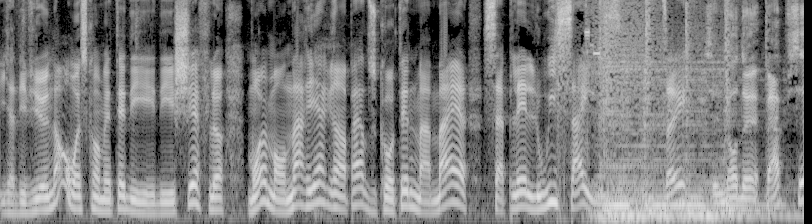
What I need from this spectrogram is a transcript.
il y a des vieux noms où est-ce qu'on mettait des, des chiffres. Là. Moi, mon arrière-grand-père du côté de ma mère s'appelait Louis XVI. C'est le nom d'un pape, ça?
